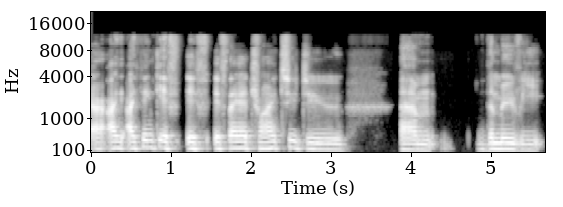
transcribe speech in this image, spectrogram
I I think if if if they had tried to do um the movie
